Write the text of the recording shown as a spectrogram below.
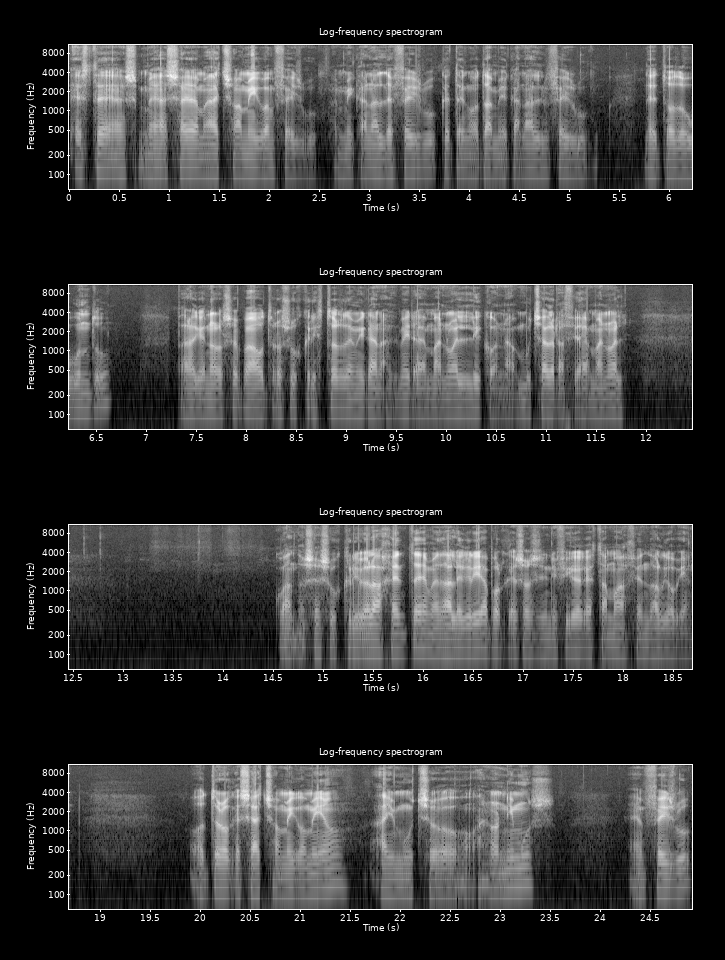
este me, se me ha hecho amigo en Facebook, en mi canal de Facebook, que tengo también canal en Facebook de todo Ubuntu. Para que no lo sepa, otro suscriptor de mi canal. Mira, Emanuel Licona. Muchas gracias, Emanuel. Cuando se suscribe la gente me da alegría porque eso significa que estamos haciendo algo bien. Otro que se ha hecho amigo mío, hay mucho Anonymous en Facebook,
